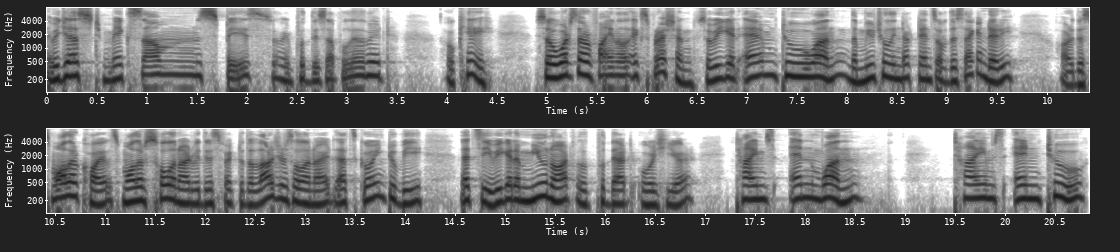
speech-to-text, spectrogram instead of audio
let me just make some space. Let me put this up a little bit. Okay. So what's our final expression? So we get M21, the mutual inductance of the secondary, or the smaller coil, smaller solenoid with respect to the larger solenoid, that's going to be, let's see, we get a mu naught, we'll put that over here, times N1 times N2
